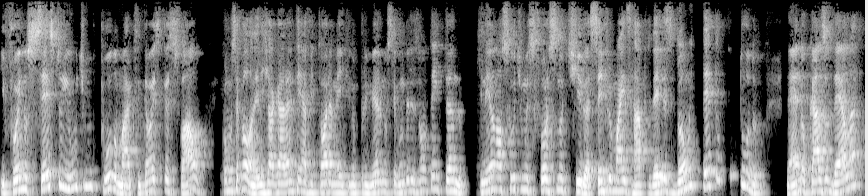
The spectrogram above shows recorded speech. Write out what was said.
E foi no sexto e último pulo, Marcos. Então, esse pessoal, como você falou, né, eles já garantem a vitória meio que no primeiro, no segundo, eles vão tentando. Que nem o nosso último esforço no tiro, é sempre o mais rápido. Eles vão e tentam tudo. Né? No caso dela,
